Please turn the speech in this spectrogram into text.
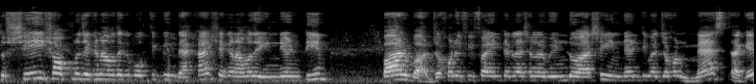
তো সেই স্বপ্ন যেখানে আমাদেরকে প্রত্যেকদিন দেখায়, সেখানে আমাদের ইন্ডিয়ান টিম বারবার যখনই ফিফা ইন্টারন্যাশনাল উইন্ডো আসে ইন্ডিয়ান টিমের যখন ম্যাচ থাকে,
